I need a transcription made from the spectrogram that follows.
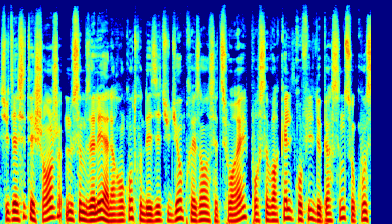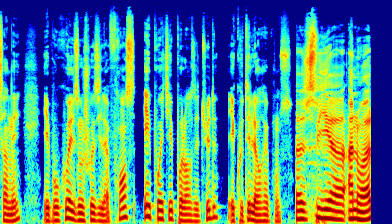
Suite à cet échange, nous sommes allés à la rencontre des étudiants présents à cette soirée pour savoir quels profils de personnes sont concernés et pourquoi ils ont choisi la France et Poitiers pour leurs études. Écoutez leurs réponses. Euh, Je suis euh, Anwar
